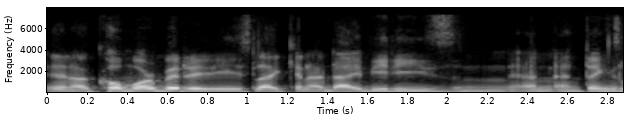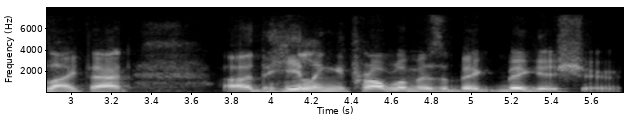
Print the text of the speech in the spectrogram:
you know comorbidities like you know diabetes and and, and things like that, uh, the healing problem is a big big issue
